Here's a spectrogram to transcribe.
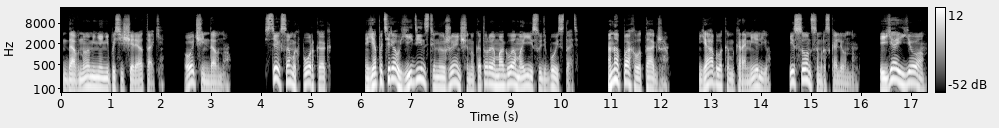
Давно меня не посещали атаки. Очень давно. С тех самых пор, как... Я потерял единственную женщину, которая могла моей судьбой стать. Она пахла так же. Яблоком, карамелью, и солнцем раскаленным. И я ее...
